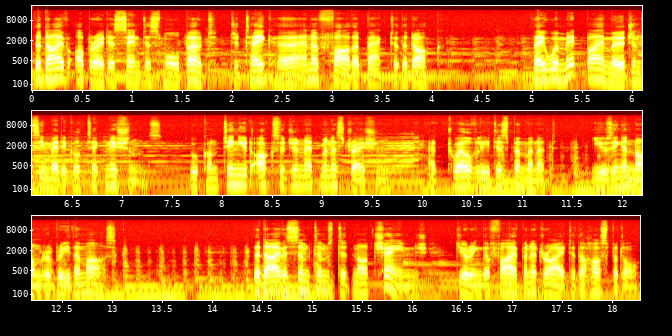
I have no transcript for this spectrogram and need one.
the dive operator sent a small boat to take her and her father back to the dock. They were met by emergency medical technicians who continued oxygen administration at 12 liters per minute using a non rebreather mask. The diver's symptoms did not change during the five minute ride to the hospital.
